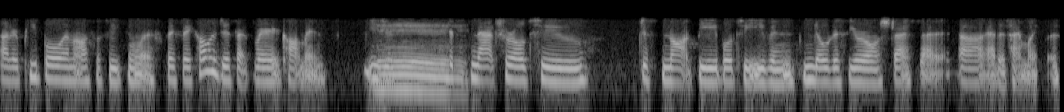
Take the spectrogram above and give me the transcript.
other people and also speaking with the psychologist, that's very common. You just Mm. it's natural to just not be able to even notice your own stress at uh, at a time like this.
